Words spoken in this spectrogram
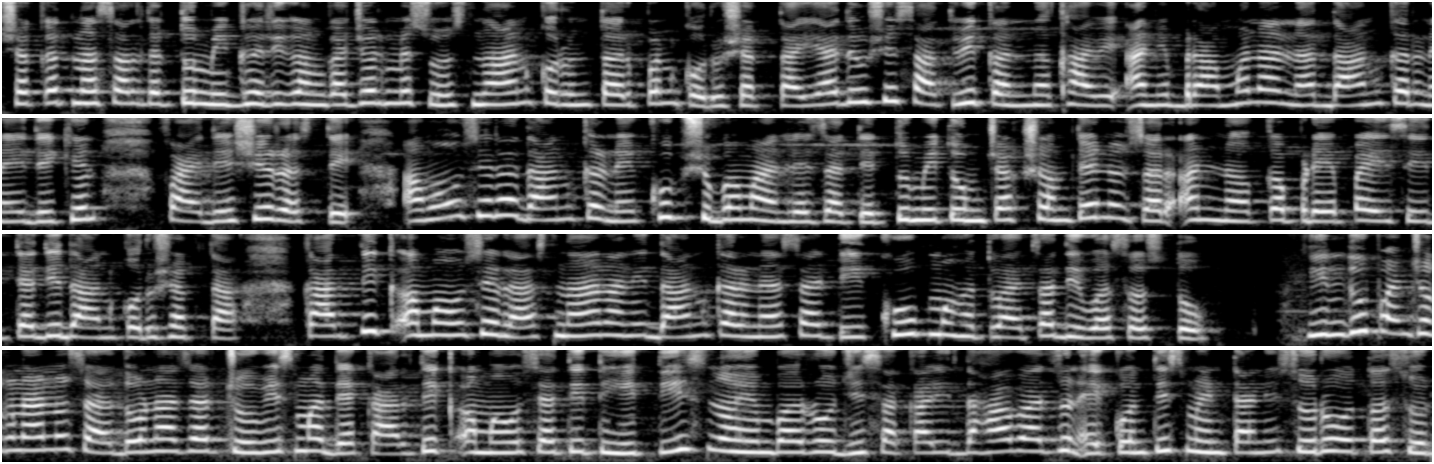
शकत नसाल तर तुम्ही घरी गंगाजल मिसळून स्नान करून तर्पण करू शकता. या दिवशी सात्विक अन्न खावे आणि ब्राह्मणांना दान करणे देखील फायदेशीर असते. अमावस्येला दान करणे खूप शुभ मानले जाते. तुम्ही तुमच्या क्षमतेनुसार अन्न, कपडे, पैसे इत्यादी दान करू शकता. कार्तिक अमावस्येला स्नान आणि दान करण्यासाठी खूप महत्त्वाचा दिवस असतो. हिंदू पंचांगानुसार दोन हजार चोवीसमध्ये कार्तिक अमावस्या तिथी ही तीस नोव्हेंबर रोजी सकाळी दहा वाजून एकोणतीस मिनिटांनी सुरू होत असून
